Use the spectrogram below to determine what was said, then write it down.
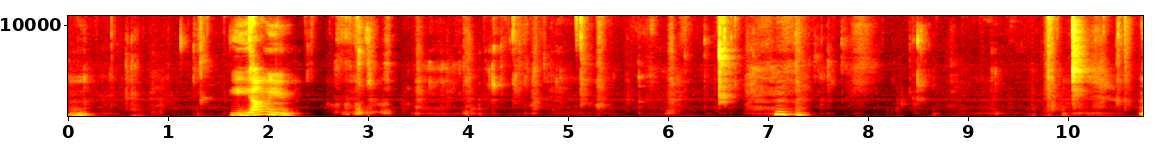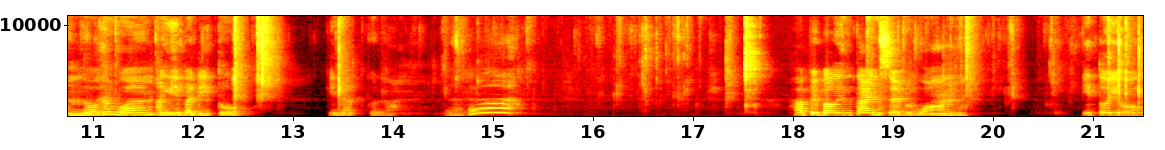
Mm. Yummy. Another one. Ang iba dito, kinat ko na. Tara! Happy Valentine's everyone. Ito yung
